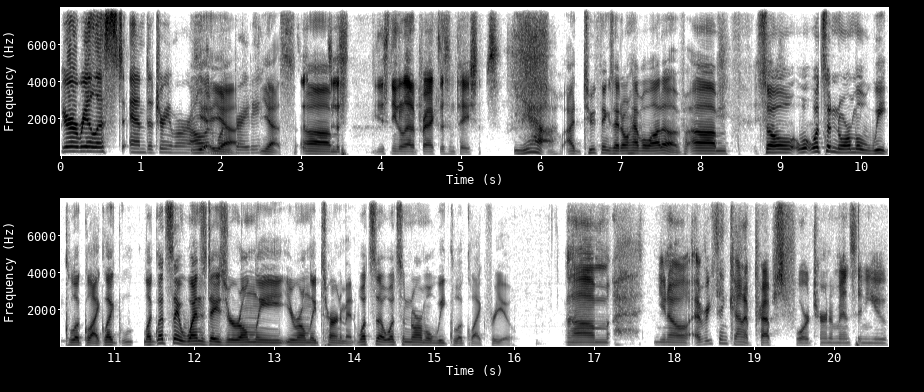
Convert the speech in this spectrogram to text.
You're a realist and a dreamer all yeah, in yeah, one, Brady. yes. Um, just you just need a lot of practice and patience. Yeah, I, two things I don't have a lot of. Um, so what's a normal week look like? Like like let's say Wednesday's your only your only tournament. What's a what's a normal week look like for you? Um, you know, everything kind of preps for tournaments, and you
